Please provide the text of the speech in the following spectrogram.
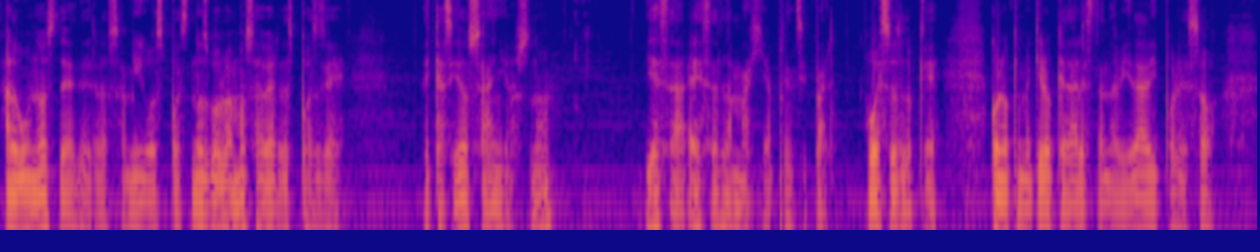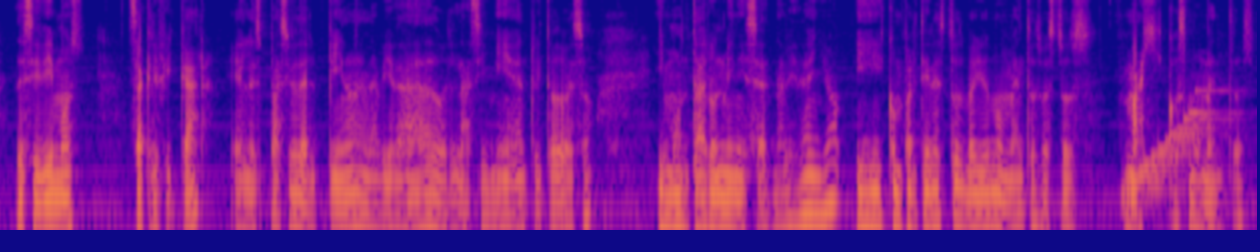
algunos de, los amigos pues nos volvamos a ver después de, casi dos años, ¿no? Y esa, esa es la magia principal. O eso es lo que con lo que me quiero quedar esta Navidad y por eso decidimos sacrificar el espacio del pino en Navidad o el nacimiento y todo eso y montar un mini set navideño y compartir estos bellos momentos o estos mágicos momentos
